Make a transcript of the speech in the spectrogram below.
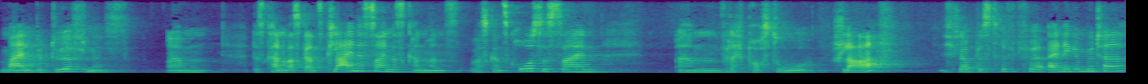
mein Bedürfnis? Ähm, das kann was ganz Kleines sein, das kann was ganz Großes sein. Ähm, vielleicht brauchst du Schlaf. Ich glaube, das trifft für einige Mütter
